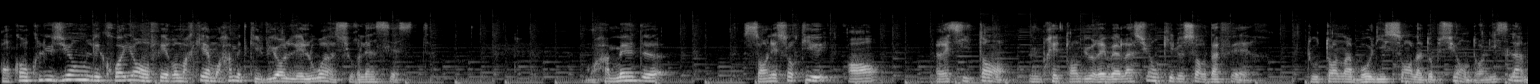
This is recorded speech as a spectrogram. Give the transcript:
En conclusion, les croyants ont fait remarquer à Mohammed qu'il viole les lois sur l'inceste. Mohammed s'en est sorti en récitant une prétendue révélation qui le sort d'affaire, tout en abolissant l'adoption dans l'islam.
